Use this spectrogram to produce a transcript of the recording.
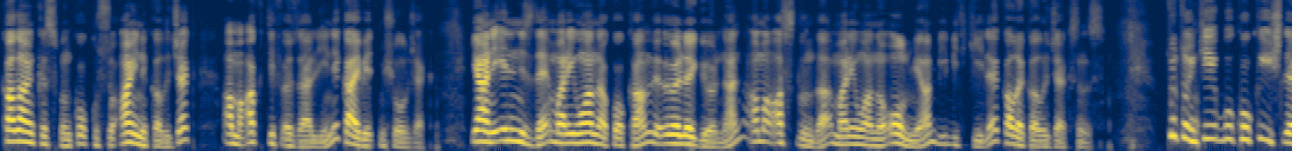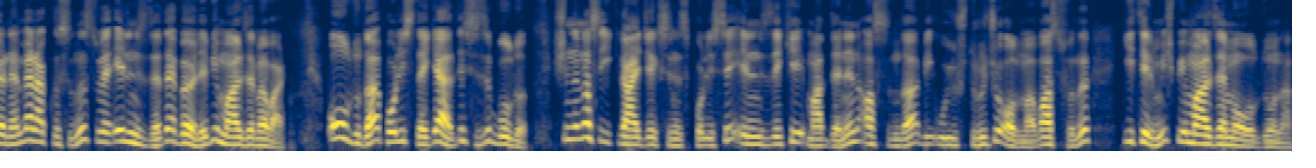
kalan kısmın kokusu aynı kalacak ama aktif özelliğini kaybetmiş olacak. Yani elinizde marihuana kokan ve öyle görünen ama aslında marihuana olmayan bir bitkiyle kala kalacaksınız. Tutun ki bu koku işlerine meraklısınız ve elinizde de böyle bir malzeme var. Oldu da polis de geldi sizi buldu. Şimdi nasıl ikna edeceksiniz polisi elinizdeki maddenin aslında bir uyuşturucu olma vasfını yitirmiş bir malzeme olduğuna.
